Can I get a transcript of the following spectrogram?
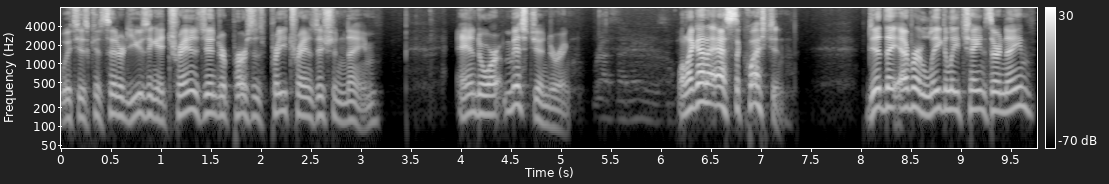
which is considered using a transgender person's pre-transition name, and or misgendering. Well, I got to ask the question: Did they ever legally change their name?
